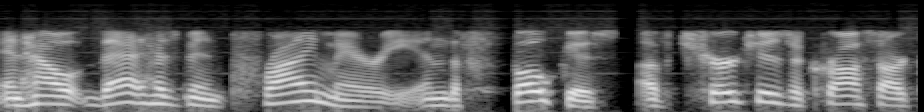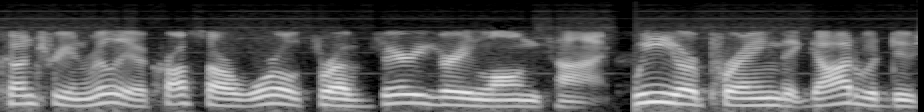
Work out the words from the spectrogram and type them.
and how that has been primary and the focus of churches across our country and really across our world for a very, very long time. We are praying that God would do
